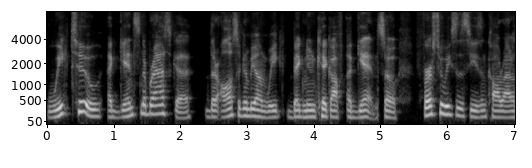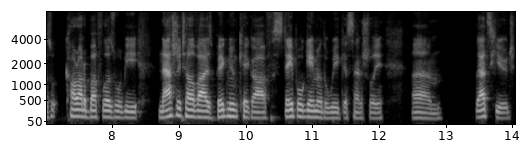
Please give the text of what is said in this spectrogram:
Week two against Nebraska, they're also going to be on week Big Noon Kickoff again. So first two weeks of the season, Colorado's Colorado Buffaloes will be nationally televised Big Noon Kickoff, staple game of the week, essentially. Um, that's huge.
